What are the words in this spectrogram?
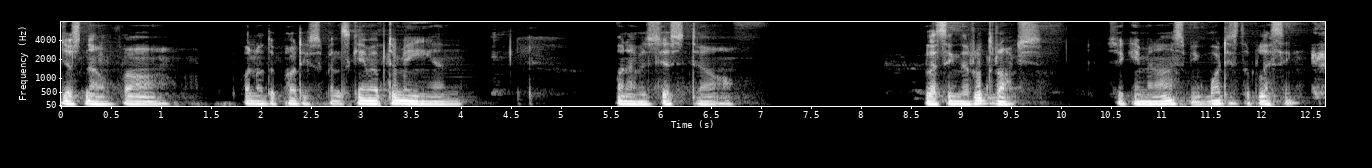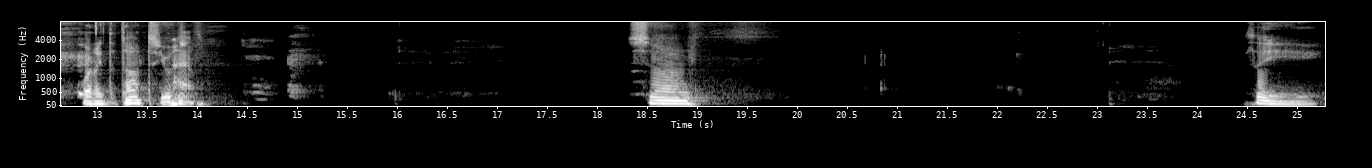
Just now, uh, one of the participants came up to me and when I was just uh, blessing the Rudraksh, she came and asked me, what is the blessing? What are the thoughts you have? So, see,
